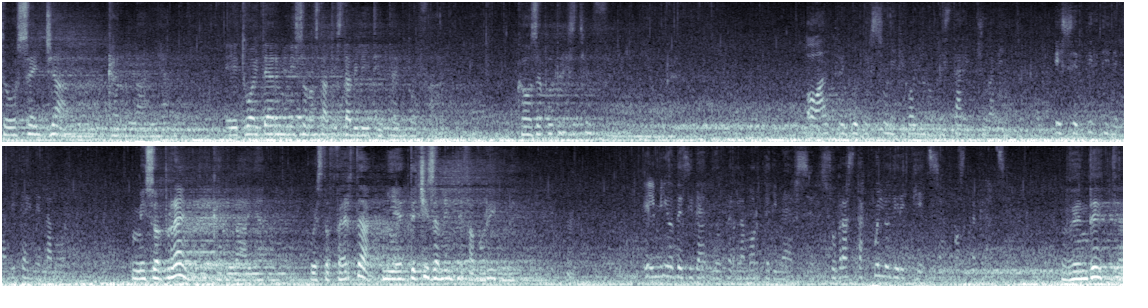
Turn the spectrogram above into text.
Tu sei già Carlaia. I tuoi termini sono stati stabiliti tempo fa. Cosa potresti offrirmi ora? Ho altre due persone che vogliono prestare il giuramento e servirti nella vita e nella morte. Mi sorprende, Carlaia. Questa offerta mi è decisamente favorevole. Il mio desiderio per la morte di Mercer sovrasta quello di ricchezza, vostra grazia. Vendetta?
